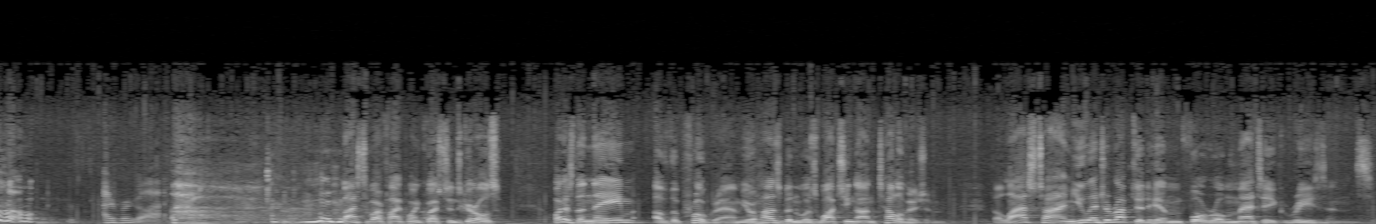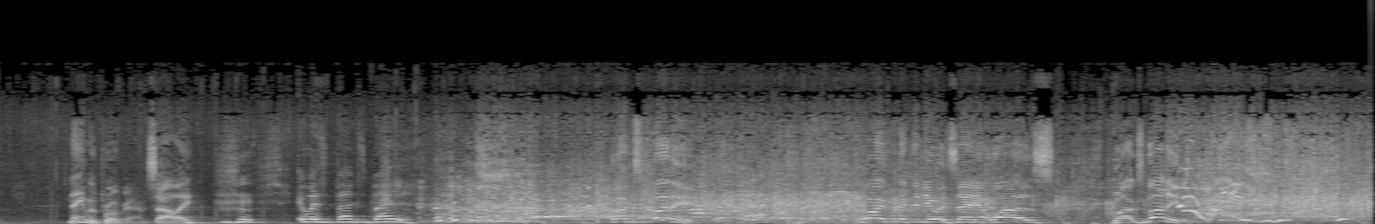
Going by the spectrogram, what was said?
oh, I forgot. Last of our five point questions. Girls, what is the name of the program your husband was watching on television the last time you interrupted him for romantic reasons? Name of the program, Sally. it was Bugs Bunny. Bugs Bunny. Roy predicted you would say it was Bugs Bunny.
